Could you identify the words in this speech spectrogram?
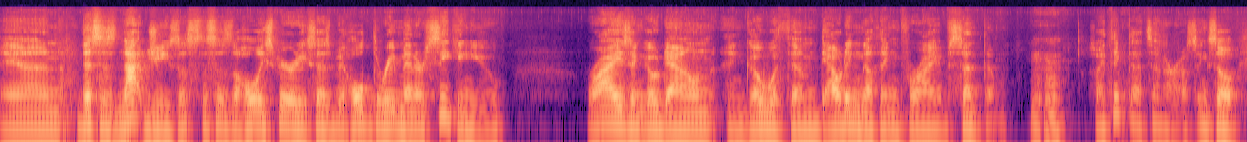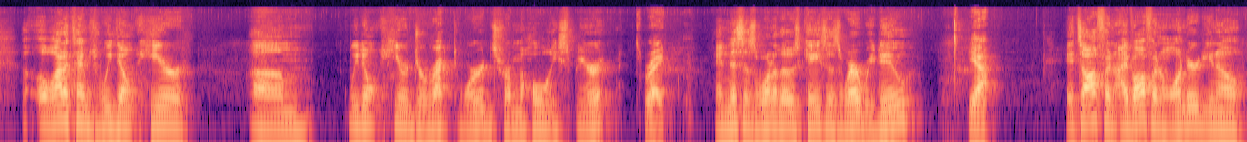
and this is not Jesus. This is the Holy Spirit. He says, "Behold, three men are seeking you. Rise and go down and go with them, doubting nothing, for I have sent them." So I think that's interesting. So a lot of times we don't hear um, we don't hear direct words from the Holy Spirit. Right. And this is one of those cases where we do. Yeah. It's often I've often wondered, you know,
